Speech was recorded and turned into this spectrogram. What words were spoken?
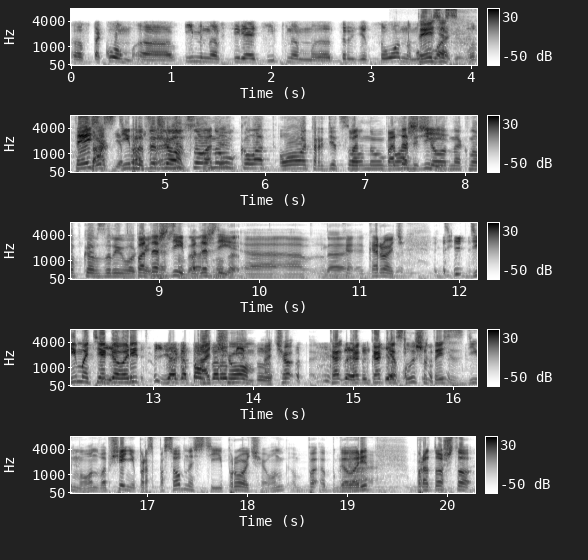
э, в таком э, именно в стереотипном э, традиционном Тезис- укладе. Вот тезис так Димы в традиционный Подо- уклад. О, традиционный Под- уклад. подожди. Еще одна кнопка взрыва. Подожди, конечно, да. подожди. Ну да. а, а, Да. Короче, Дима тебе говорит я готов о чем? О чё- Как, как- я слышу тезис Димы, он вообще не про способности и прочее. Он говорит про то, что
